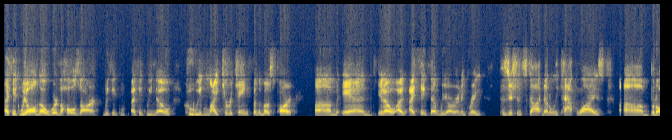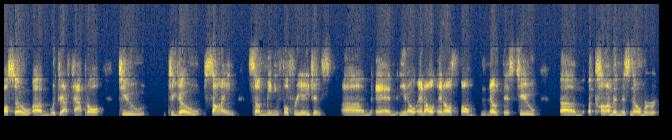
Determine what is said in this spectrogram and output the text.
I think we all know where the holes are. We think I think we know who we'd like to retain for the most part. Um, and you know, I, I think that we are in a great position, Scott, not only cap wise, um, but also um, with draft capital to to go sign some meaningful free agents. Um, and you know, and I'll and I'll I'll note this too. Um, a common misnomer,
